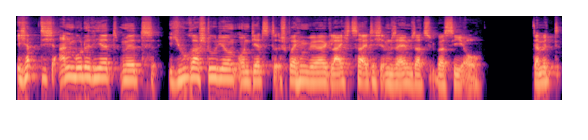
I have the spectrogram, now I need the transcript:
Ich habe dich anmoderiert mit Jurastudium und jetzt sprechen wir gleichzeitig im selben Satz über CEO damit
